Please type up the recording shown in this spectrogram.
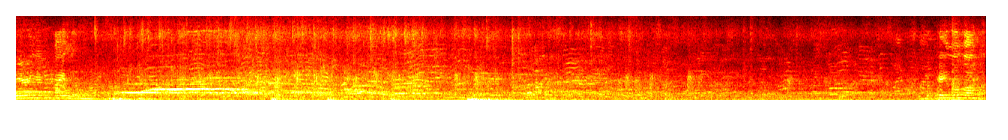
Darian Kyler. Michaela Lama.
